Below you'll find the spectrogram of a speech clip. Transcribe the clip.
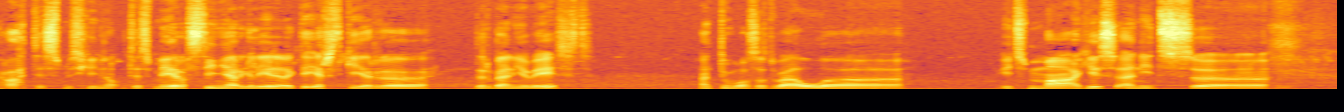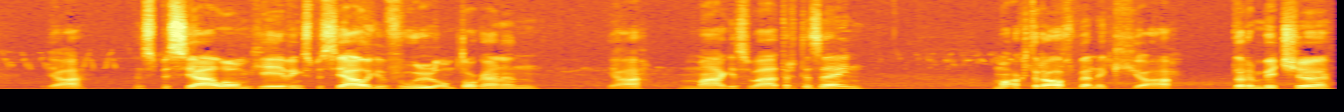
ja, het is misschien het is meer dan tien jaar geleden dat ik de eerste keer eh, er ben geweest. En toen was het wel eh, iets magisch en iets, eh, ja, een speciale omgeving, speciaal gevoel om toch aan een, ja, magisch water te zijn. Maar achteraf ben ik, ja, daar een beetje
